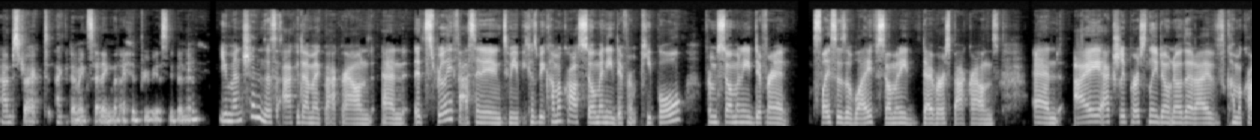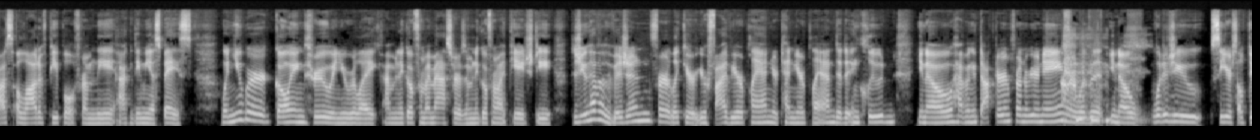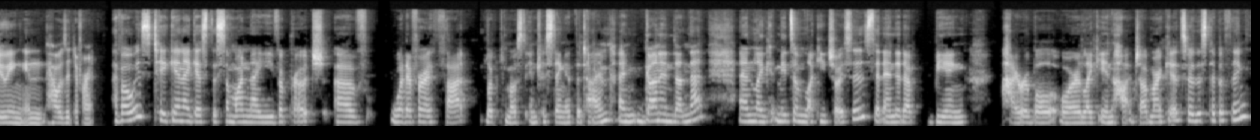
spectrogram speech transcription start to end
abstract academic setting that I had previously been in. You mentioned this academic background, and it's really fascinating to me because we come across so many different people from so many different slices of life, so many diverse backgrounds. And I actually personally don't know that I've come across a lot of people from the academia space. When you were going through and you were like, I'm going to go for my master's, I'm going to go for my PhD, did you have a vision for like your, your five year plan, your 10 year plan? Did it include, you know, having a doctor in front of your name? Or was it, you know, what did you see yourself doing and how is it different? I've always taken, I guess, the somewhat naive approach of whatever I thought looked most interesting at the time and gone and done that and like made some lucky choices that ended up being hireable or like in hot job markets or this type of thing.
